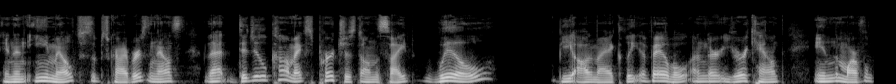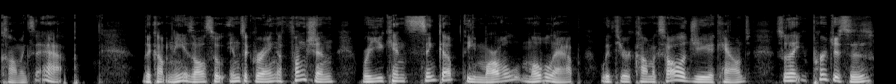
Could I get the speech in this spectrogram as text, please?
in an email to subscribers, announced that digital comics purchased on the site will be automatically available under your account in the Marvel Comics app. The company is also integrating a function where you can sync up the Marvel mobile app with your Comixology account so that your purchases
